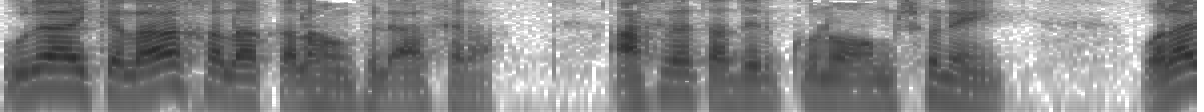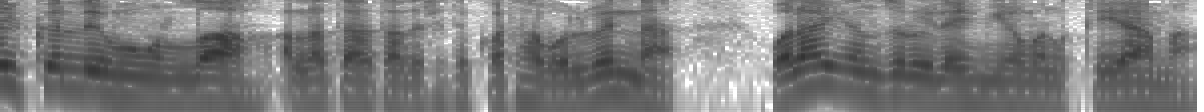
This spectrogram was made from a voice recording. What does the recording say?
উলাই কালা খালা কালাহমফিল আখেরা। আখেরা তাদের কোনো অংশ নেই। ওলাইকল্লিমুল্লাহ আল্লাহ তালা তাদের সাথে কথা বলবেন না। ওলাই আনজুর ইলাহিমিয়মাল কিয়ামা।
